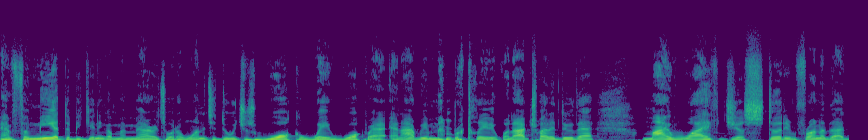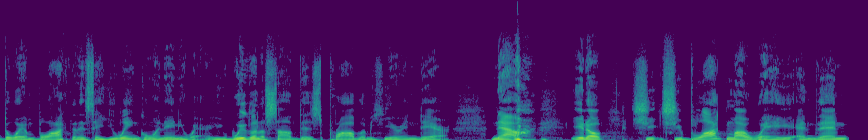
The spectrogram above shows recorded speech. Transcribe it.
And for me, at the beginning of my marriage, what I wanted to do was just walk away, walk right. And I remember clearly when I tried to do that, my wife just stood in front of that door and blocked it and said, You ain't going anywhere. We're going to solve this problem here and there. Now, you know, she, she blocked my way. And then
